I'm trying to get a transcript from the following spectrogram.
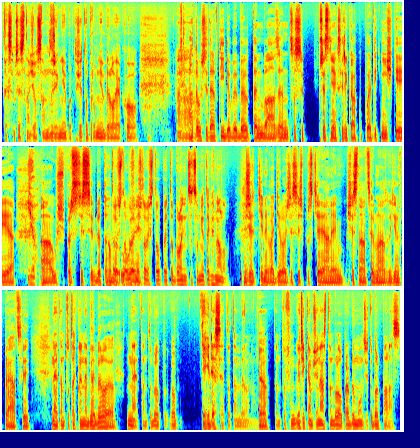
Tak jsem se snažil samozřejmě, protože to pro mě bylo jako... Uh, A to už si teda v té době byl ten blázen, co si přesně, jak si říkal, kupuje ty knížky a, Jo. a už prostě si do toho to byl z toho už úplně, nešlo vystoupit, to bylo něco, co mě tak hnalo. že ti nevadilo, že jsi prostě, já nevím, 16-17 hodin v práci. Ne, tam to takhle nebylo. Nebylo, jo? Ne, tam to bylo, těch deset to tam bylo, no. Jo. Tam to funguje, říkám, že nás tam bylo opravdu moc, že to byl palas.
